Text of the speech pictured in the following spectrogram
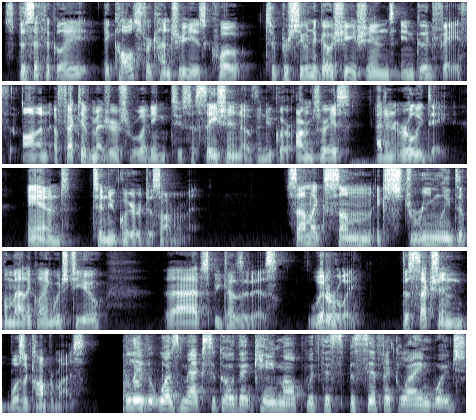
Specifically, it calls for countries, quote, to pursue negotiations in good faith on effective measures relating to cessation of the nuclear arms race at an early date and to nuclear disarmament. Sound like some extremely diplomatic language to you? That's because it is. Literally, the section was a compromise. I believe it was Mexico that came up with the specific language,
